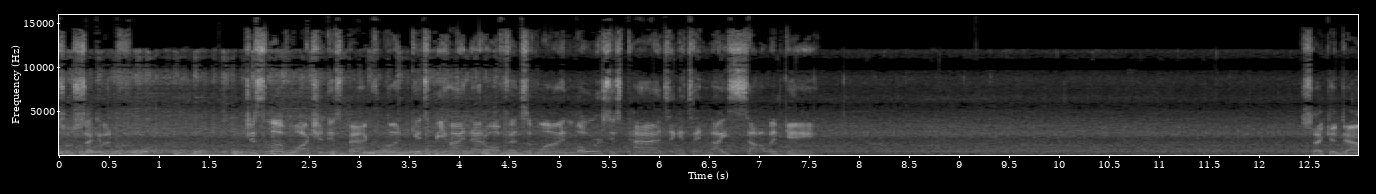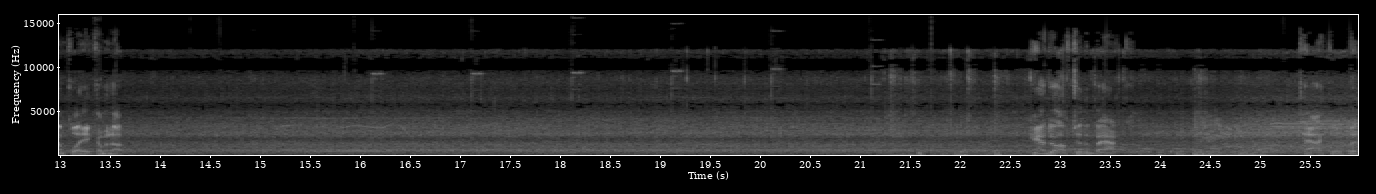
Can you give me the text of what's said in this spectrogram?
so second and four. Just love watching this back run. Gets behind that offensive line, lowers his pads, and gets a nice solid gain. Second down play coming up. Handoff to the back. Tackle, but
